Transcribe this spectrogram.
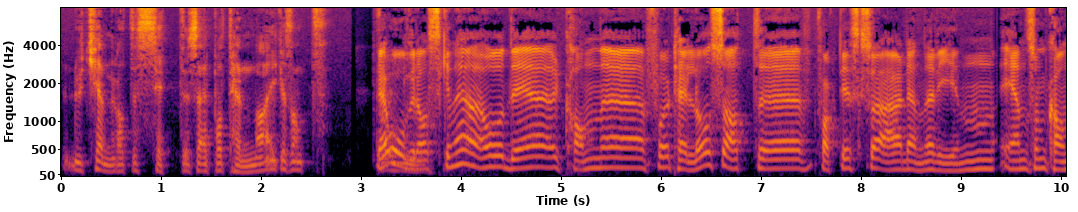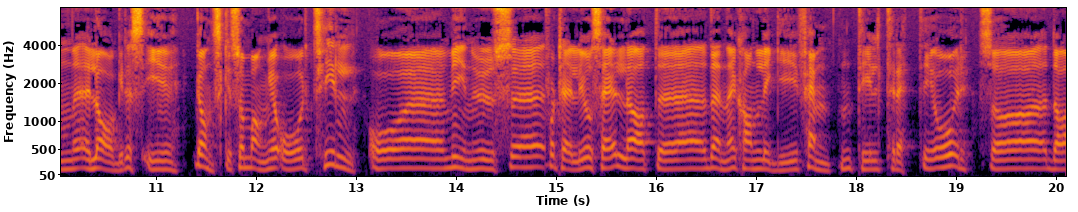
du kjenner at det setter seg på tenna, ikke sant? Det er overraskende, og det kan eh, fortelle oss at eh, faktisk så er denne vinen en som kan lagres i ganske så mange år til. Og eh, vinhuset forteller jo selv at denne kan ligge i 15 til 30 år. Så da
